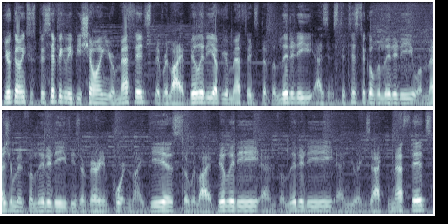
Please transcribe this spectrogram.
You're going to specifically be showing your methods, the reliability of your methods, the validity, as in statistical validity or measurement validity. These are very important ideas. So reliability and validity and your exact methods.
